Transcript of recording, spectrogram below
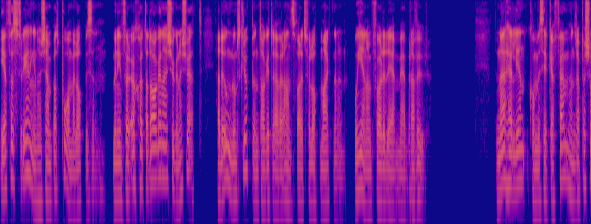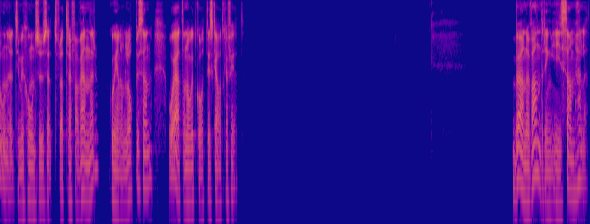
EFS-föreningen har kämpat på med loppisen, men inför Östgötadagarna 2021 hade ungdomsgruppen tagit över ansvaret för loppmarknaden och genomförde det med bravur. Den här helgen kommer cirka 500 personer till missionshuset för att träffa vänner, gå igenom loppisen och äta något gott i scoutcaféet. Bönevandring i samhället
